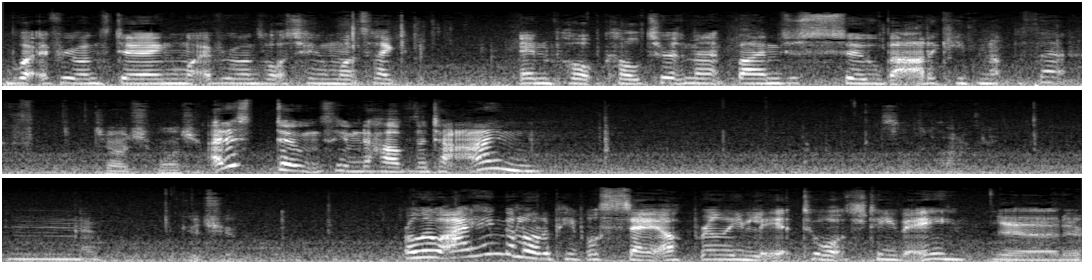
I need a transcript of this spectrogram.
what everyone's doing, and what everyone's watching, and what's like in pop culture at the minute. But I'm just so bad at keeping up with it. do you know what you watch? I just don't seem to have the time. Sounds. Mm, No. Good show. Although I think a lot of people stay up really late to watch TV Yeah, I do.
